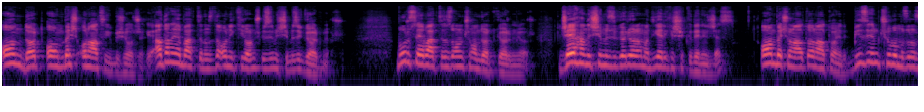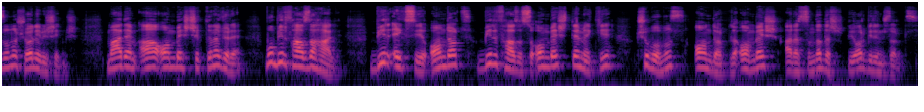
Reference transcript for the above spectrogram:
14, 15, 16 gibi bir şey olacak. E, Adana'ya baktığınızda 12 ile 13 bizim işimizi görmüyor. Bursa'ya baktığınızda 13, 14 görmüyor. Ceyhan işimizi görüyor ama diğer iki şıkkı deneyeceğiz. 15, 16, 16, 17. Bizim çubuğumuzun uzunluğu şöyle bir şeymiş. Madem A 15 çıktığına göre bu bir fazla hali. 1 eksiği 14, bir fazlası 15 demek ki çubuğumuz 14 ile 15 arasındadır diyor birinci sorumuz.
